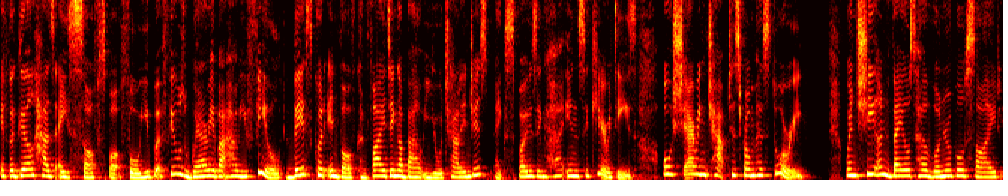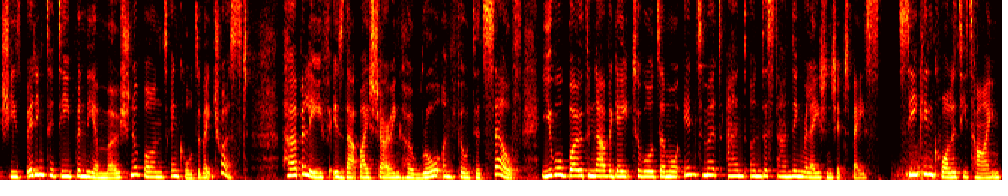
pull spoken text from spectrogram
If a girl has a soft spot for you but feels wary about how you feel, this could involve confiding about your challenges, exposing her insecurities, or sharing chapters from her story. When she unveils her vulnerable side, she's bidding to deepen the emotional bond and cultivate trust. Her belief is that by sharing her raw, unfiltered self, you will both navigate towards a more intimate and understanding relationship space. Seeking quality time.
